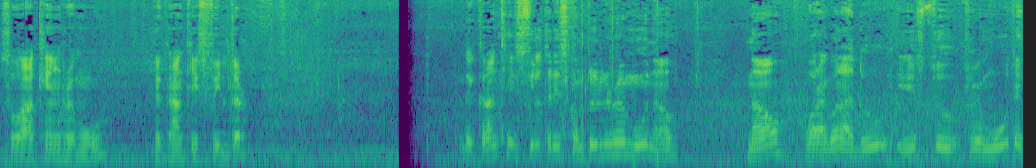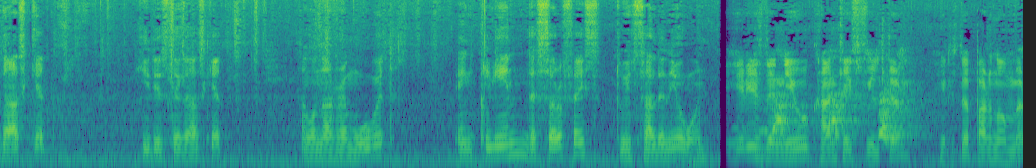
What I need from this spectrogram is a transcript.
so I can remove the crankcase filter. The crankcase filter is completely removed now. Now what I'm gonna do is to remove the gasket. Here is the gasket. I'm gonna remove it and clean the surface to install the new one. Here is the new crankcase filter. Here is the part number.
